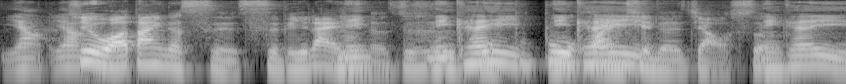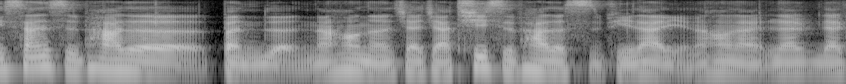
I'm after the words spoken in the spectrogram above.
要要所以，我要当一个死死皮赖脸的，就是你可以不你可以不还钱的角色你。可以三十趴的本人，然后呢再加七十趴的死皮赖脸，然后来来来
